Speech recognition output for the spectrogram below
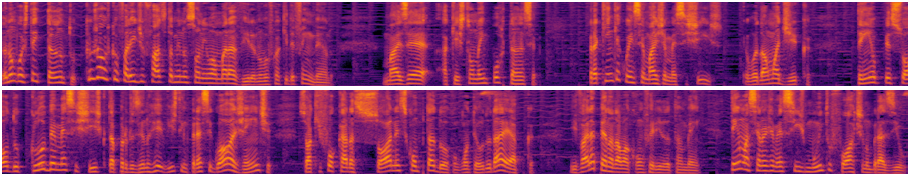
eu não gostei tanto. Porque os jogos que eu falei de fato também não são nenhuma maravilha, não vou ficar aqui defendendo. Mas é a questão da importância. Para quem quer conhecer mais de MSX, eu vou dar uma dica. Tem o pessoal do Clube MSX que está produzindo revista impressa igual a gente, só que focada só nesse computador, com conteúdo da época. E vale a pena dar uma conferida também. Tem uma cena de MSX muito forte no Brasil,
